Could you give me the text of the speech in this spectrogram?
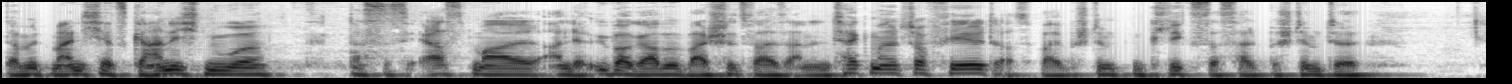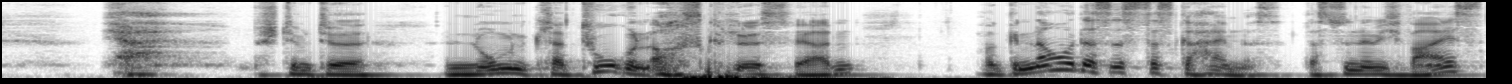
damit meine ich jetzt gar nicht nur, dass es erstmal an der Übergabe beispielsweise an den Tag Manager fehlt, also bei bestimmten Klicks, dass halt bestimmte, ja, bestimmte Nomenklaturen ausgelöst werden, aber genau das ist das Geheimnis, dass du nämlich weißt,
